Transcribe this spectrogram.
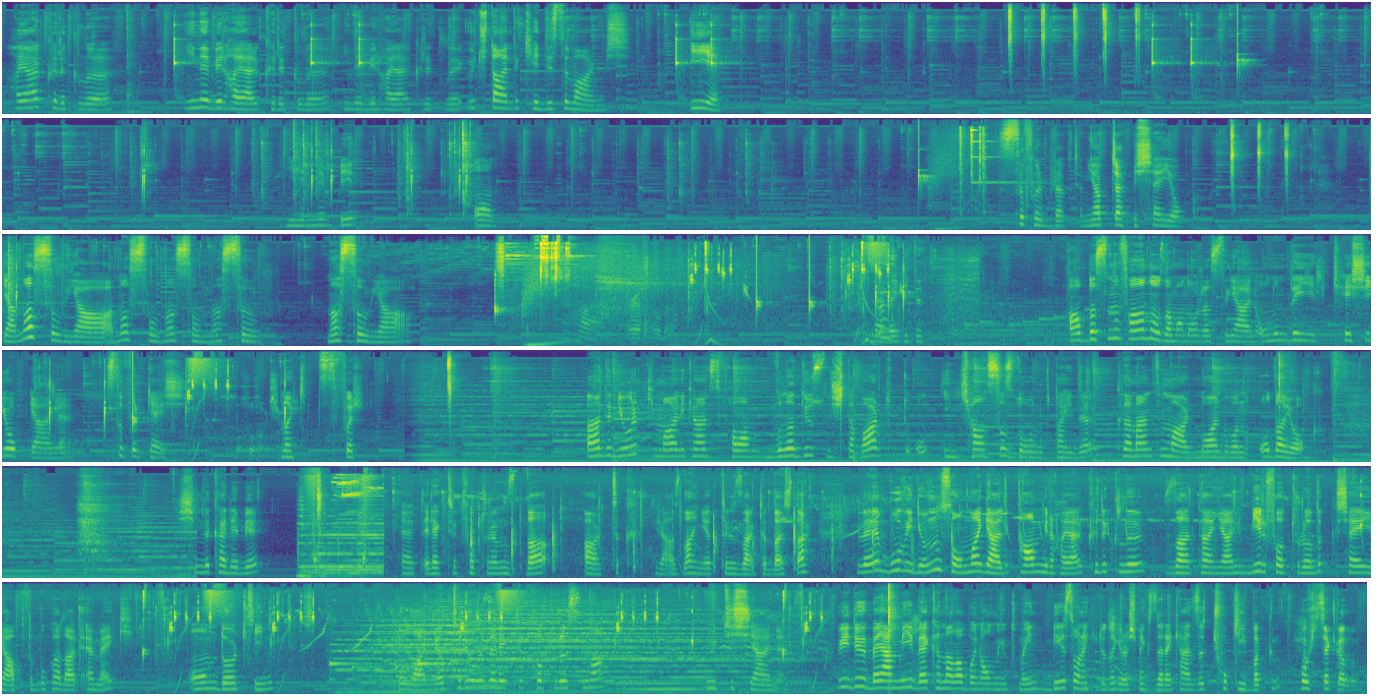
Hayal kırıklığı. Yine bir hayal kırıklığı. Yine bir hayal kırıklığı. 3 tane de kedisi varmış. İyi. Yirmi bin on. Sıfır bırakacağım. Yapacak bir şey yok. Ya nasıl ya? Nasıl nasıl nasıl? Nasıl ya? Eve gidin. Ablasının falan o zaman orası yani. Onun değil. Keşi yok yani. Sıfır keş. Nakit sıfır. Ben de diyorum ki malikanesi falan Vladius'un işte vardı. O imkansız zorluktaydı. Clementine vardı Noel Baba'nın. O da yok. Şimdi Kalebi. Evet elektrik faturamızı da artık birazdan yatırız arkadaşlar. Ve bu videonun sonuna geldik. Tam bir hayal kırıklığı. Zaten yani bir faturalık şey yaptı bu kadar emek. 14 bin dolar yatırıyoruz elektrik faturasına. Müthiş yani. Videoyu beğenmeyi ve kanala abone olmayı unutmayın. Bir sonraki videoda görüşmek üzere. Kendinize çok iyi bakın. Hoşçakalın.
